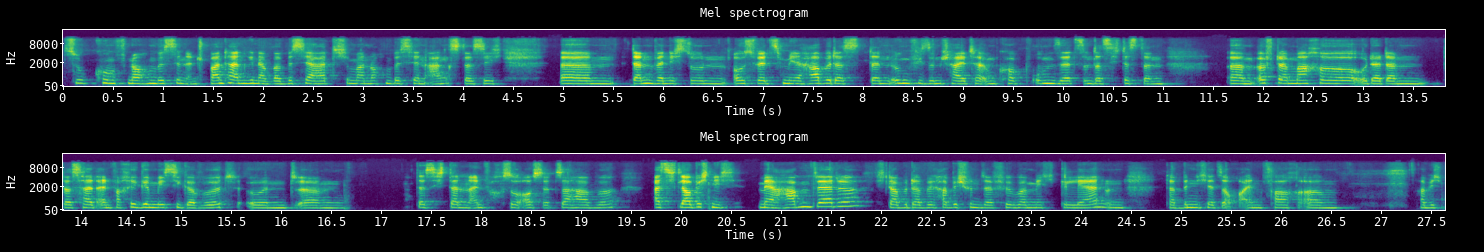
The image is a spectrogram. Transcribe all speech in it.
Zukunft noch ein bisschen entspannter angehen, aber bisher hatte ich immer noch ein bisschen Angst, dass ich ähm, dann, wenn ich so ein Auswärtsmehl habe, dass dann irgendwie so ein Schalter im Kopf umsetzt und dass ich das dann ähm, öfter mache oder dann das halt einfach regelmäßiger wird und ähm, dass ich dann einfach so Aussätze habe, was ich glaube ich nicht mehr haben werde. Ich glaube, da habe ich schon sehr viel über mich gelernt und da bin ich jetzt auch einfach, ähm, habe ich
